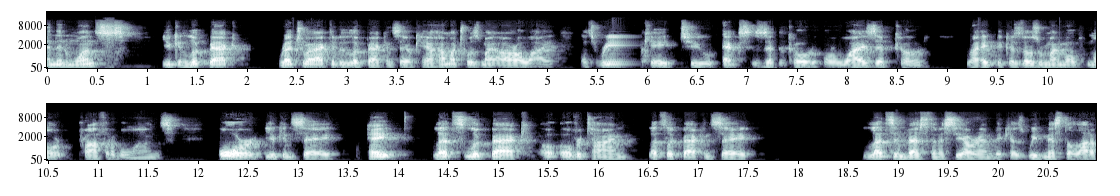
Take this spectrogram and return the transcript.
And then once you can look back, retroactively look back and say, okay, how much was my ROI? Let's relocate to X zip code or Y zip code, right? Because those were my more, more profitable ones. Or you can say, hey, let's look back over time. Let's look back and say, let's invest in a CRM because we've missed a lot of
